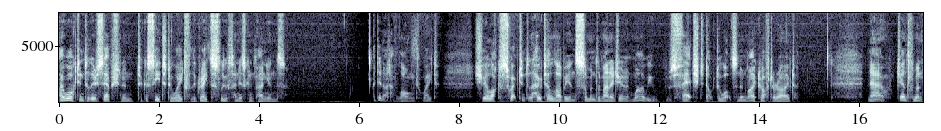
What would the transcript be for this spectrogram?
I walked into the reception and took a seat to wait for the great sleuth and his companions. I did not have long to wait. Sherlock swept into the hotel lobby and summoned the manager, and while we was fetched, Dr. Watson and Mycroft arrived. Now, gentlemen,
